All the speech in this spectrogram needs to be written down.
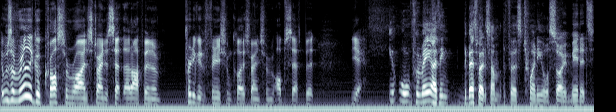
it was a really good cross from Ryan Strain to set that up, and a pretty good finish from close range from Opseth. But yeah, It- well, for me, I think the best way to sum up the first 20 or so minutes,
